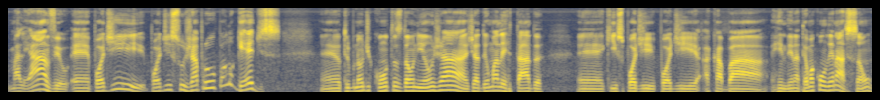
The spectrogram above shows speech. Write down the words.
maleável, é, pode, pode sujar para o Paulo Guedes. É, o Tribunal de Contas da União já, já deu uma alertada é, que isso pode, pode acabar rendendo até uma condenação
